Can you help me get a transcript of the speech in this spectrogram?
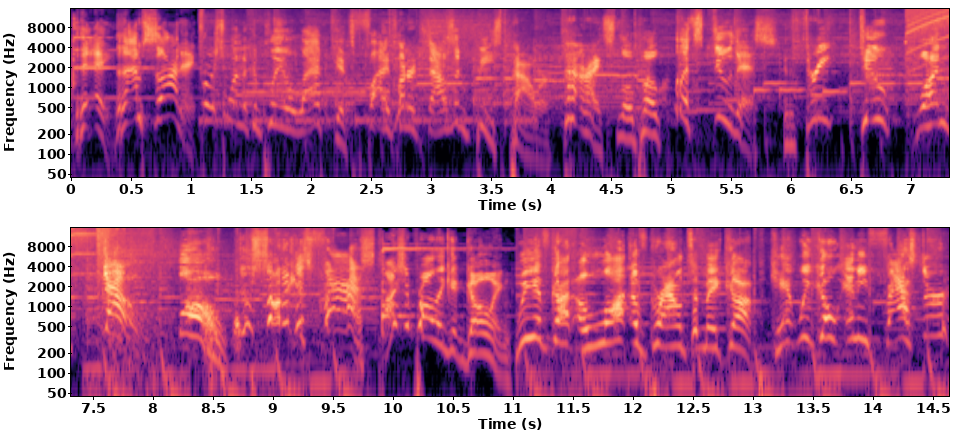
Hey, I'm Sonic. First one to complete a lap gets 500,000 beast power. All right, Slowpoke, let's do this. In three, two, one, go! Whoa, new Sonic is fast. I should probably get going. We have got a lot of ground to make up. Can't we go any faster?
